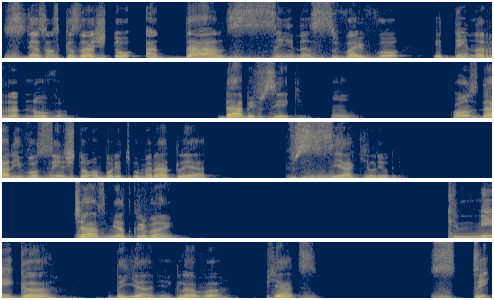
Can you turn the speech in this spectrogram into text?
Здесь он сказал, что отдал Сына Своего единородного, дабы всякий. Хм. Он сдал его Сын, что он будет умирать для всяких людей. Сейчас мы открываем. Книга Деяния, глава 5, стих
